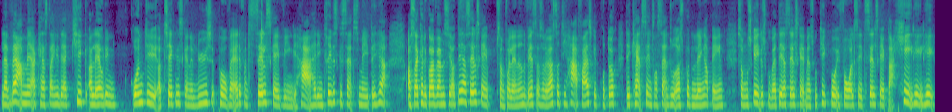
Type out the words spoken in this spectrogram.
lad være med at kaste dig ind i det her kig og lave din grundig og teknisk analyse på, hvad er det for et selskab, vi egentlig har. Har de en kritiske sans med i det her? Og så kan det godt være, at man siger, at det her selskab, som for landet Vestas eller Ørsted, de har faktisk et produkt, det kan se interessant ud også på den længere bane. Så måske det skulle være det her selskab, man skulle kigge på i forhold til et selskab, der er helt, helt, helt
